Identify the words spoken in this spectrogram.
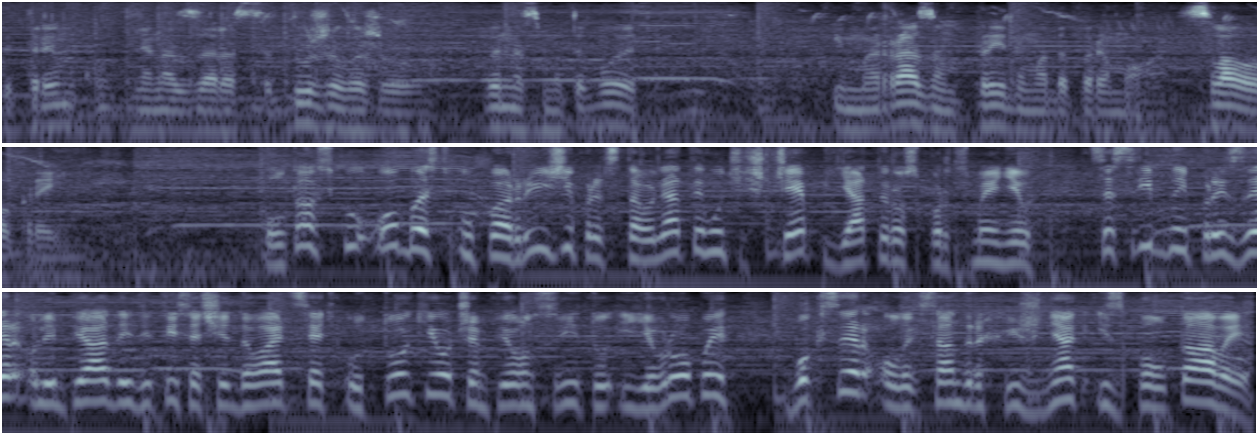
підтримку. Для нас зараз це дуже важливо. Ви нас мотивуєте, і ми разом прийдемо до перемоги. Слава Україні! Полтавську область у Парижі представлятимуть ще п'ятеро спортсменів. Це срібний призер Олімпіади 2020 у Токіо, чемпіон світу і Європи, боксер Олександр Хижняк із Полтави.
